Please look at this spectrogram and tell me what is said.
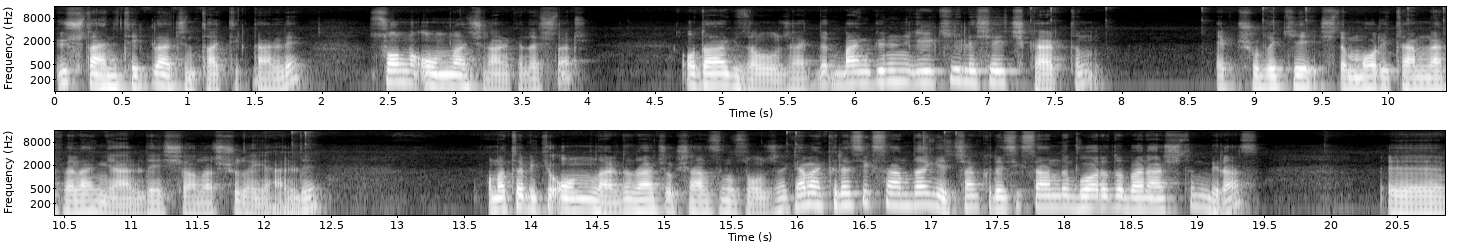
3 tane tekli açın taktiklerle. Sonra onlu açın arkadaşlar. O daha güzel olacaktır. Ben günün ilkiyle şey çıkarttım. Hep şuradaki işte mor itemler falan geldi. Eşyalar şu da geldi. Ama tabii ki onlarda daha çok şansınız olacak. Hemen klasik sandığa geçeceğim. Klasik sandığı bu arada ben açtım biraz. Ee,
